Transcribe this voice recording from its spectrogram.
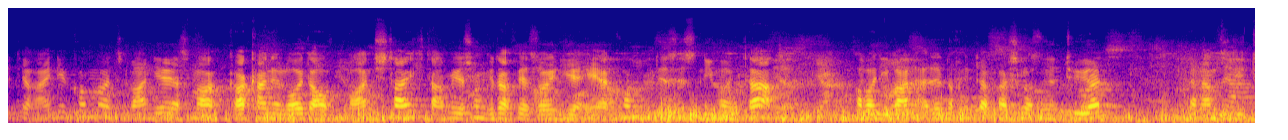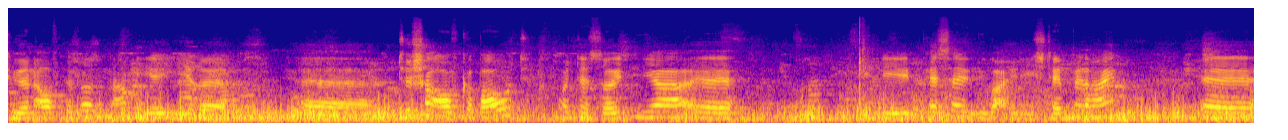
Sind hier reingekommen, es waren ja erstmal gar keine Leute auf dem Bahnsteig. Da haben wir schon gedacht, wer soll hierher kommen? Es ist niemand da. Aber die waren alle noch hinter verschlossenen Türen. Dann haben sie die Türen aufgeschlossen, haben hier ihre äh, Tische aufgebaut und es sollten ja äh, in die Pässe überall die Stempel rein. Äh,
